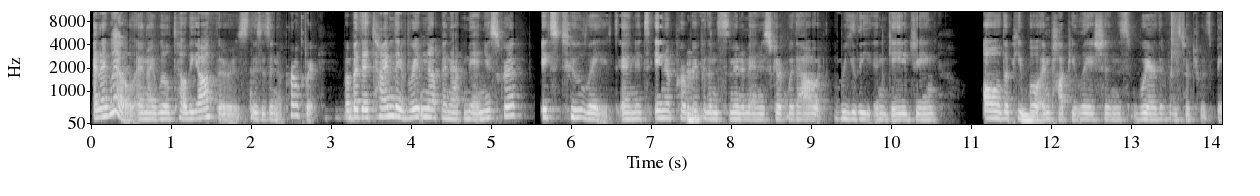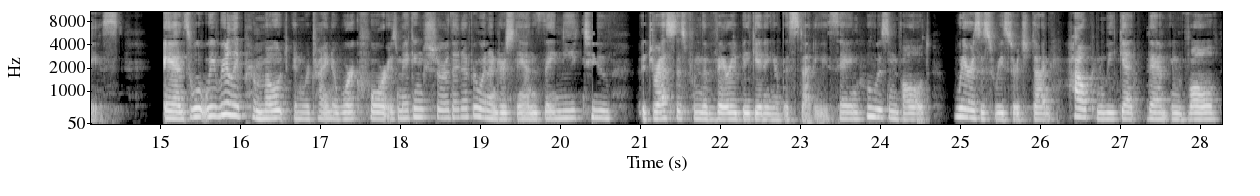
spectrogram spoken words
and I will, and I will tell the authors this is inappropriate. But by the time they've written up a manuscript, it's too late and it's inappropriate for them to submit a manuscript without really engaging all the people mm-hmm. and populations where the research was based. And so, what we really promote and we're trying to work for is making sure that everyone understands they need to address this from the very beginning of the study, saying who is involved, where is this research done, how can we get them involved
